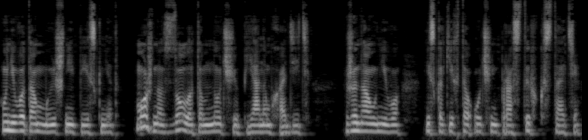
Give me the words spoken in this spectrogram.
У него там мышь не пискнет. Можно с золотом ночью пьяным ходить. Жена у него из каких-то очень простых, кстати.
